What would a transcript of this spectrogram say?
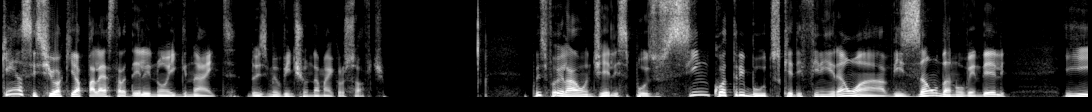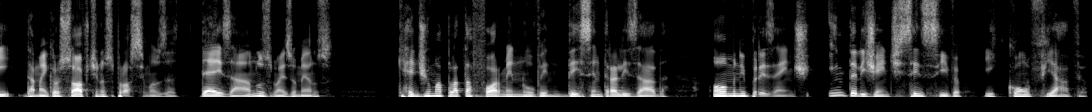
Quem assistiu aqui a palestra dele no Ignite 2021 da Microsoft? Pois foi lá onde ele expôs os cinco atributos que definirão a visão da nuvem dele e da Microsoft nos próximos 10 anos, mais ou menos, que é de uma plataforma em nuvem descentralizada, omnipresente, inteligente, sensível e confiável.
